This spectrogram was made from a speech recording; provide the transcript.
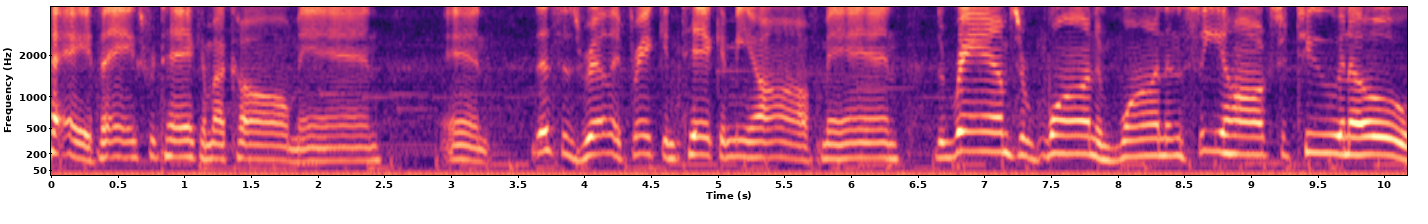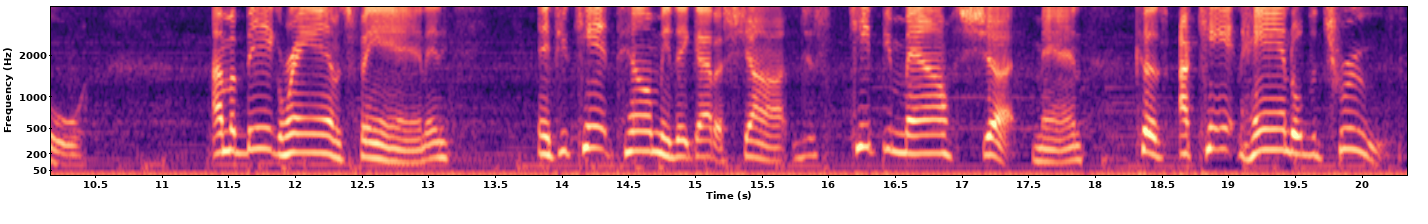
Hey, thanks for taking my call, man. And this is really freaking ticking me off, man. The Rams are 1 and 1 and the Seahawks are 2 and 0. I'm a big Rams fan and if you can't tell me they got a shot, just keep your mouth shut, man. because I can't handle the truth.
